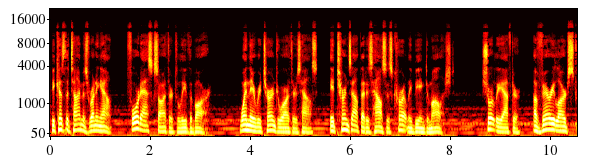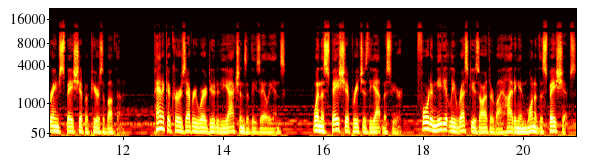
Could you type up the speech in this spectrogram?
Because the time is running out, Ford asks Arthur to leave the bar. When they return to Arthur's house, it turns out that his house is currently being demolished. Shortly after, a very large strange spaceship appears above them. Panic occurs everywhere due to the actions of these aliens. When the spaceship reaches the atmosphere, Ford immediately rescues Arthur by hiding in one of the spaceships.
